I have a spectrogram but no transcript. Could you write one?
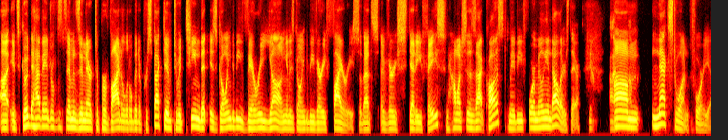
uh, it's good to have Andrew Simmons in there to provide a little bit of perspective to a team that is going to be very young and is going to be very fiery. So that's a very steady face. And how much does that cost? Maybe $4 million there. I- Um, next one for you.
